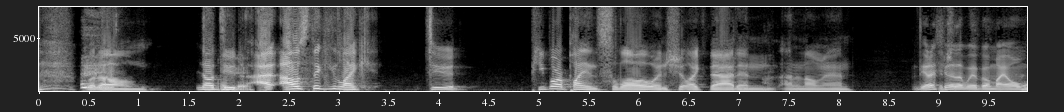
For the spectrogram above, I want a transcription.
but um, no, dude. Okay. I, I was thinking like, dude, people are playing slow and shit like that, and I don't know, man. Dude, I feel that way about my own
